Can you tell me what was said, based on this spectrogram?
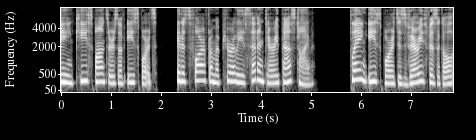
being key sponsors of esports, it is far from a purely sedentary pastime. Playing esports is very physical,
